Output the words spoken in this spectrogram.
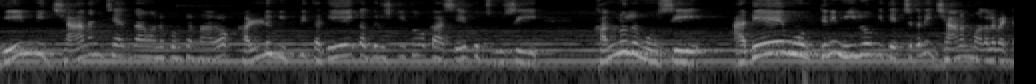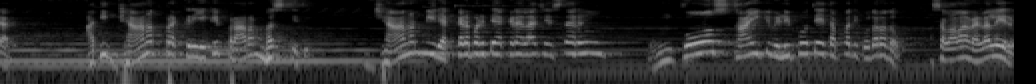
దేన్ని ధ్యానం చేద్దాం అనుకుంటున్నారో కళ్ళు విప్పి తదేక దృష్టితో కాసేపు చూసి కన్నులు మూసి అదే మూర్తిని మీలోకి తెచ్చుకొని ధ్యానం మొదలుపెట్టాలి అది ధ్యాన ప్రక్రియకి ప్రారంభ స్థితి ధ్యానం మీరు ఎక్కడ పడితే ఎక్కడ ఎలా చేస్తారు? ఎంతో స్థాయికి వెళ్ళిపోతే తప్పది కుదరదు. అసలు అలా వెళ్ళలేరు.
